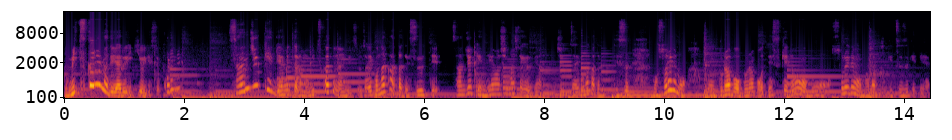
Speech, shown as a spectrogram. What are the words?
もう見つかるまでやる勢いですよ。これね、30件でやめたらもう見つかってないんですよ。在庫なかったですって。30件電話しましたけど、在庫なかったです。もうそれでも、もうブラボーブラボーですけど、もうそれでもまだかけ続けて、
